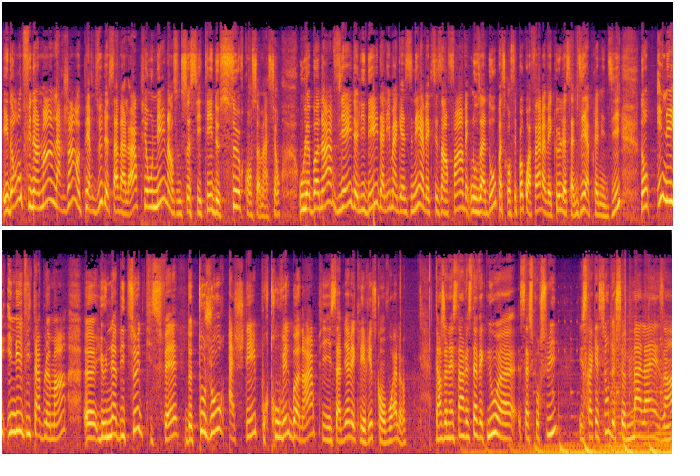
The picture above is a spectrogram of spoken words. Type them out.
Et donc, finalement, l'argent a perdu de sa valeur. Puis on est dans une société de surconsommation où le bonheur vient de l'idée d'aller magasiner avec ses enfants, avec nos ados, parce qu'on sait pas quoi faire avec eux le samedi après-midi. Donc, iné- inévitablement, euh, il y a une habitude qui se fait de toujours acheter pour trouver le bonheur, puis ça vient avec les risques qu'on voit là. Dans un instant, restez avec nous. euh, ça se poursuit. Il sera question de ce malaise hein,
